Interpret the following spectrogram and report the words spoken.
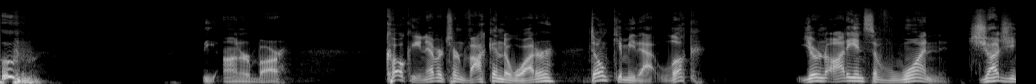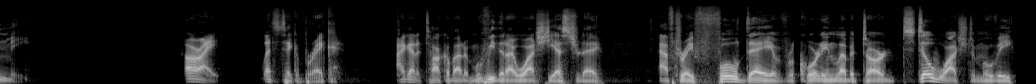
Whew. The honor bar. You never turn vodka into water? Don't give me that look. You're an audience of one judging me. All right, let's take a break. I got to talk about a movie that I watched yesterday. After a full day of recording Le Batard, still watched a movie,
